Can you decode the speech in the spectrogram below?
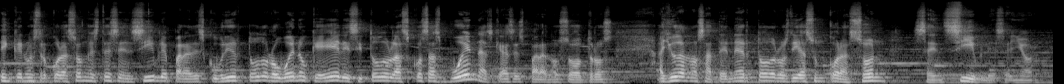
en que nuestro corazón esté sensible para descubrir todo lo bueno que eres y todas las cosas buenas que haces para nosotros. Ayúdanos a tener todos los días un corazón sensible, Señor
